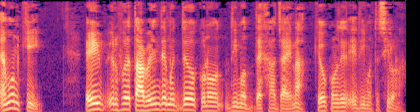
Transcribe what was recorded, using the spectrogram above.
এমন কি এই এর উপরে তাবেইনদের মধ্যেও কোনো দ্বিমত দেখা যায় না। কেউ কোনোদিন এই দ্বিমতে ছিল না।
